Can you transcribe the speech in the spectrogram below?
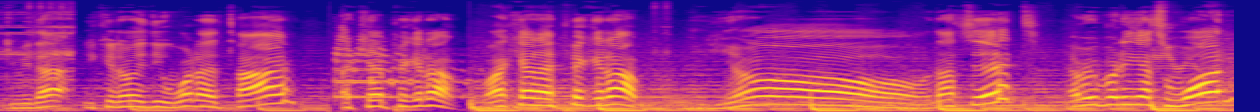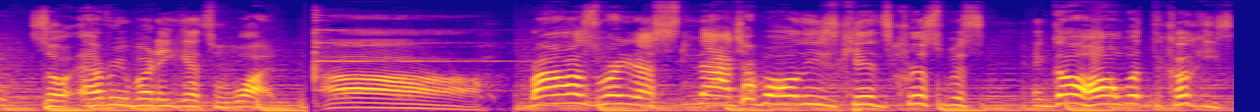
give me that. You can only do one at a time? I can't pick it up. Why can't I pick it up? Yo, that's it? Everybody gets one? So everybody gets one. Ah. Bro, I was ready to snatch up all these kids' Christmas and go home with the cookies.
